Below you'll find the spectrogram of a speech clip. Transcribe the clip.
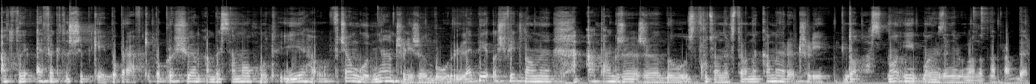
A tutaj efekt szybkiej poprawki. Poprosiłem, aby samochód jechał w ciągu dnia, czyli żeby był lepiej oświetlony, a także żeby był zwrócony w stronę kamery, czyli do nas. No i moim zdaniem wygląda to naprawdę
